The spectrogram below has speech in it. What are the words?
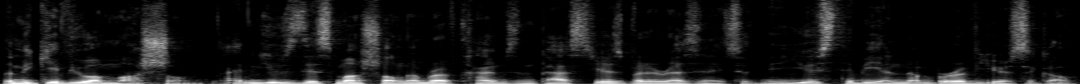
Let me give you a mushal. I've used this mushal a number of times in past years, but it resonates with me. It used to be a number of years ago.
